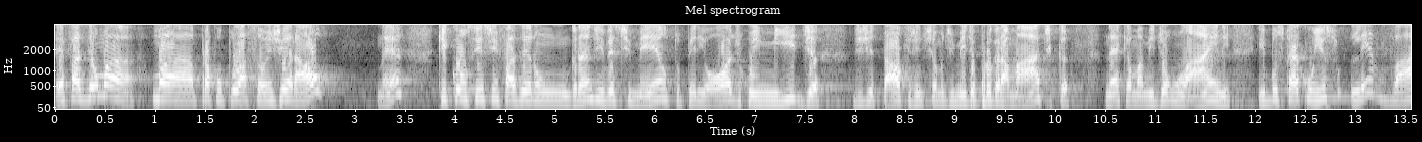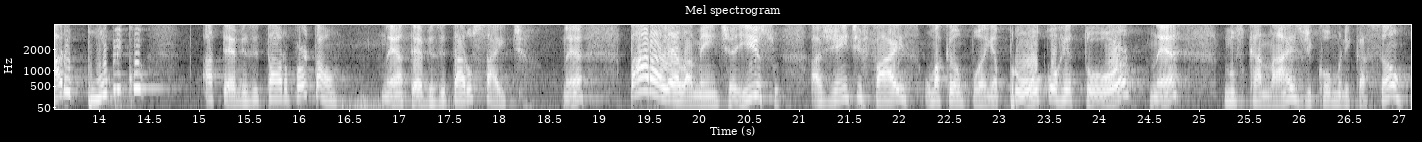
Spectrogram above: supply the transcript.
É fazer uma, uma para a população em geral, né? que consiste em fazer um grande investimento periódico em mídia digital, que a gente chama de mídia programática, né? que é uma mídia online, e buscar com isso levar o público até visitar o portal, né? até visitar o site. Né? Paralelamente a isso, a gente faz uma campanha pro corretor, né? nos canais de comunicação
